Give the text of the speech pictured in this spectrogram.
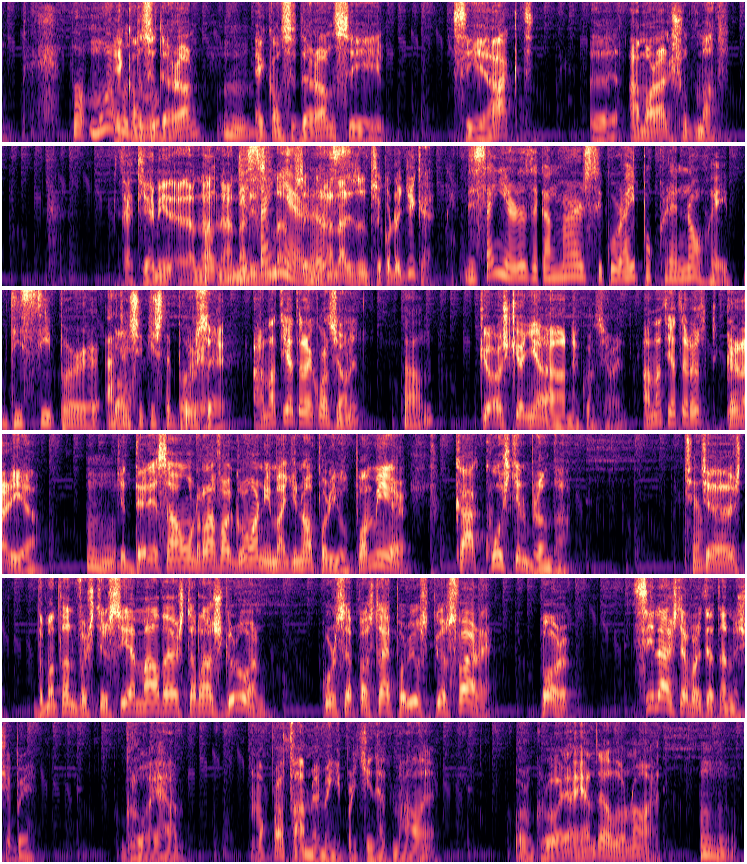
Po, mua më duk. E konsideron? Mm -hmm. E konsideron si si akt e, amoral shumë të madh. Këtu të jemi në, po, në analizën njërës, në analizën psikologjike. Disa njerëz e kanë marrë sikur ai po krenohej disi për atë po, që kishte bërë. Kurse ana tjetër e ekuacionit, Po. Kjo është kjo njëra anë e ekuacionit. Ana tjetër është krenaria. Mm -hmm. Që derisa unë rrafa gruan imagjino për ju. Po mirë, ka kushtin brenda. Që, që është, domethënë vështirësia e madhe është të rrahësh gruan, kurse pastaj për ju s'pyes fare. Por cila është e vërteta në Shqipëri? Gruaja nuk po them me një përqindje të madhe, Por gruaja ende dhunohet. Mm -hmm.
